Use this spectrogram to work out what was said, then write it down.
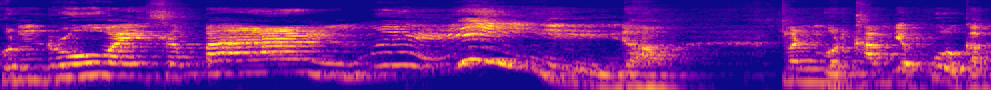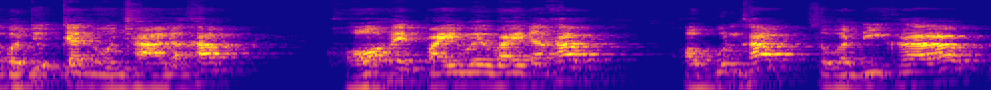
คุณรู้ไว้สบ้างเนาะ มันหมดคำจะพูดกับประยุทธ์จันโอชาแล้วครับ ขอให้ไปไวๆนะครับ ขอบคุณครับ สวัสดีครับ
